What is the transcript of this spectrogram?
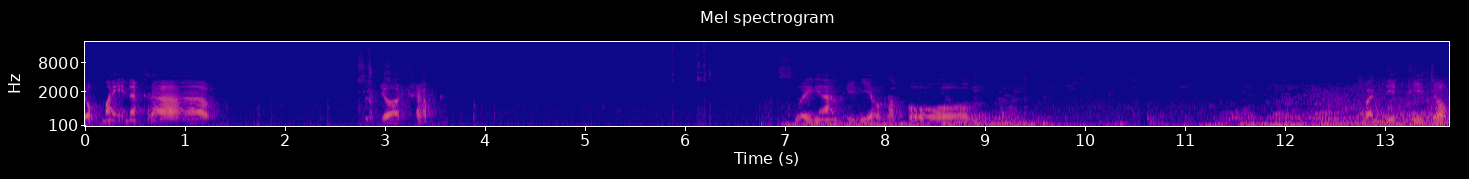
จบใหม่นะครับ สุดยอดครับ สวยงามทีเดียวครับผมบัณฑิตที่จบ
